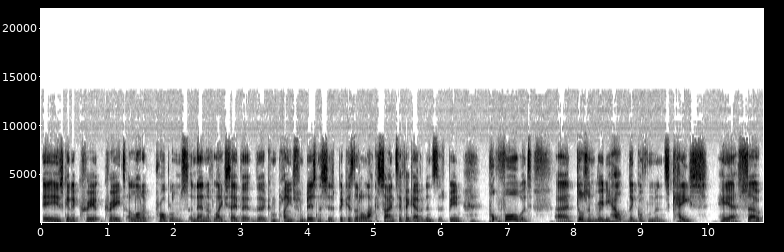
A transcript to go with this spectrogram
is going to create create a lot of problems and then like i say the, the complaints from businesses because of the lack of scientific evidence that's been put forward uh, doesn't really help the government's case here. So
